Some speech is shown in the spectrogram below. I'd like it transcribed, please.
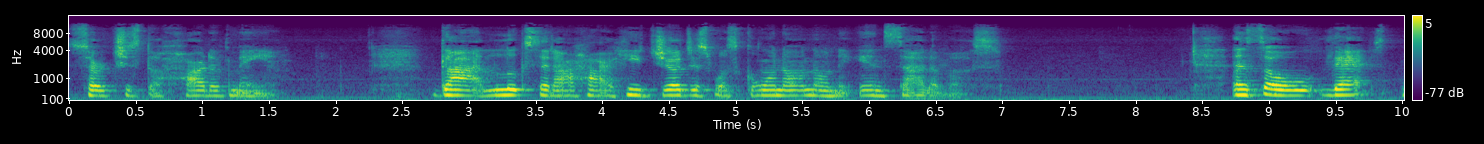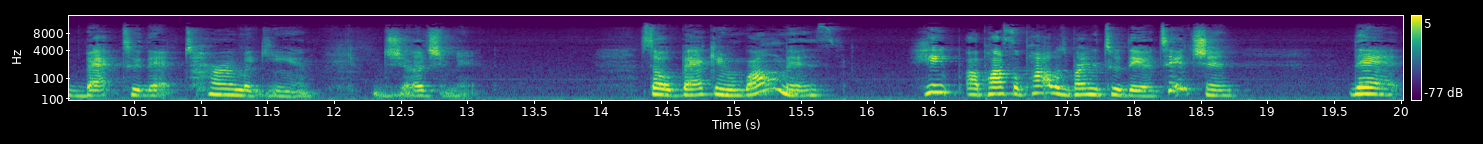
searches the heart of man. God looks at our heart. He judges what's going on on the inside of us. And so that's back to that term again, judgment. So back in Romans, he Apostle Paul was bringing to their attention that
